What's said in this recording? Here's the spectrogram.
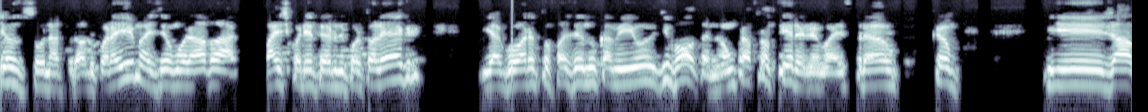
Eu sou natural do Quaraí, mas eu morava há mais de 40 anos em Porto Alegre e agora estou fazendo o caminho de volta, não para a fronteira, né, mas para o campo. E já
